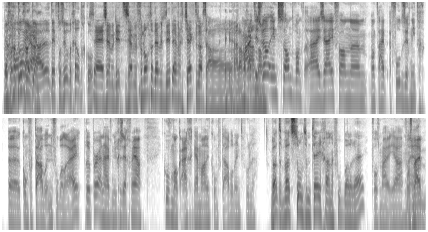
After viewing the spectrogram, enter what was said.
Ja, gewoon Oh, ja. ja. dat heeft ons heel veel geld gekost. Ze, ze hebben dit, ze hebben, vanochtend hebben ze dit even gecheckt. Toen dachten oh, laat maar, Maar gaan het is dan. wel interessant, want hij zei van... ehm, want hij voelde zich niet eh, comfortabel in de voetballerij, Prupper. En hij heeft nu gezegd van ja, ik hoef me ook eigenlijk helemaal niet comfortabel in te voelen. Wat, wat stond hem tegen aan de voetballerij? Volgens mij, ja. Volgens nou mij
